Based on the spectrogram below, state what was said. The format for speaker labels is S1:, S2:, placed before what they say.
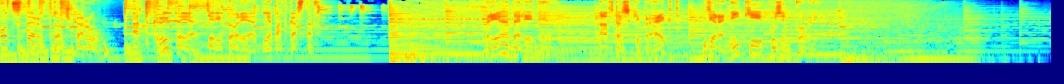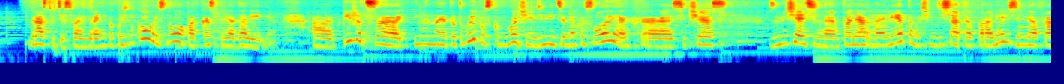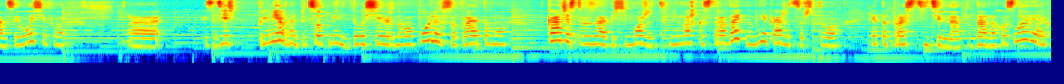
S1: podster.ru Открытая территория для подкастов.
S2: Преодоление. Авторский проект Вероники Кузенковой.
S3: Здравствуйте, с вами Вероника Кузенкова и снова подкаст «Преодоление». А, пишется именно этот выпуск в очень удивительных условиях. А, сейчас замечательное полярное лето, 80-я параллель, земля Франца Иосифа. А, здесь примерно 500 миль до Северного полюса, поэтому качество записи может немножко страдать, но мне кажется, что это простительно в данных условиях.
